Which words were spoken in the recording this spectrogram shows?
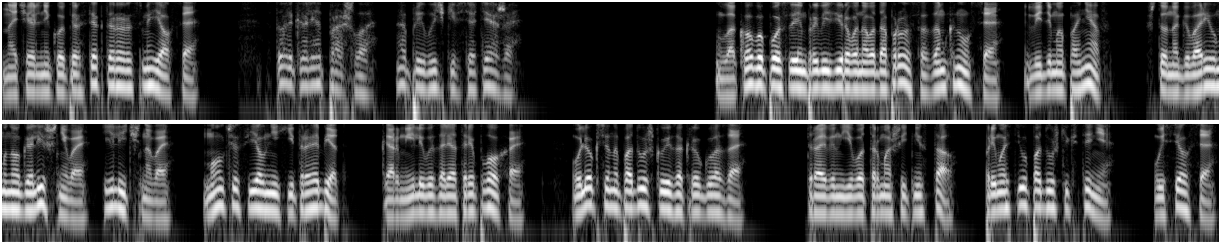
Начальник оперсектора рассмеялся. Столько лет прошло, а привычки все те же. Лакоба после импровизированного допроса замкнулся, видимо поняв, что наговорил много лишнего и личного. Молча съел нехитрый обед. Кормили в изоляторе плохо. Улегся на подушку и закрыл глаза. Травин его тормошить не стал. Примостил подушки к стене. Уселся,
